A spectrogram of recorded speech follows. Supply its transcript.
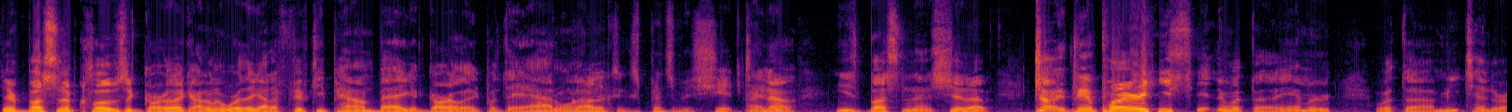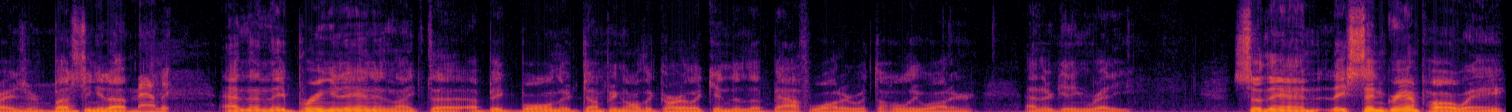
they're busting up cloves of garlic. I don't know where they got a 50 pound bag of garlic, but they had one. Garlic's expensive as shit. Too. I know. He's busting that shit up. Die, vampire! He's hitting it with the hammer, with the meat tenderizer, Mhm. busting it up. Mallet. And then they bring it in in like the a big bowl, and they're dumping all the garlic into the bath water with the holy water, and they're getting ready. So then they send Grandpa away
